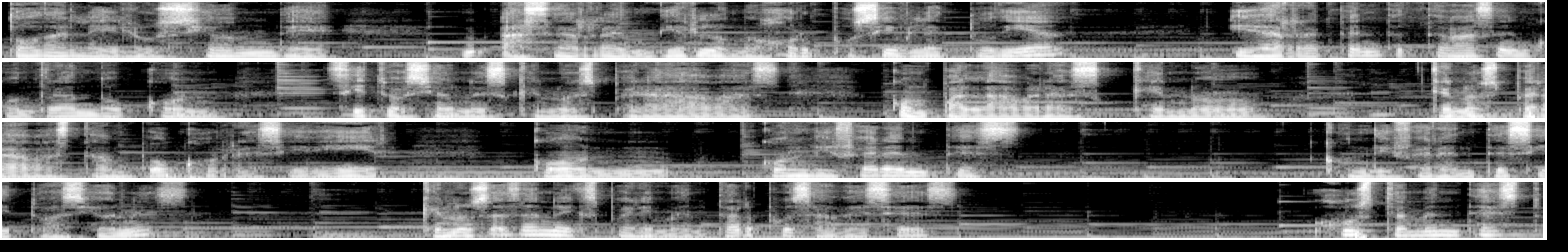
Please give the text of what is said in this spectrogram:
toda la ilusión de hacer rendir lo mejor posible tu día y de repente te vas encontrando con situaciones que no esperabas, con palabras que no, que no esperabas tampoco recibir, con, con, diferentes, con diferentes situaciones que nos hacen experimentar pues a veces justamente esto,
